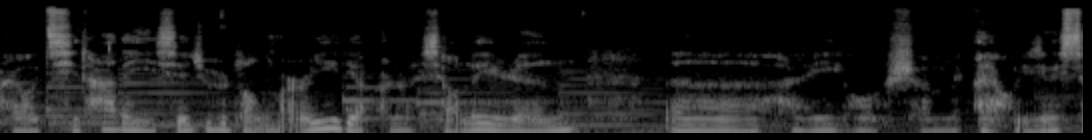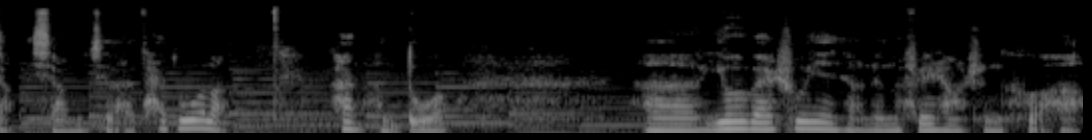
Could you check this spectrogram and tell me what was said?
还有其他的一些就是冷门一点的小类人，嗯，还有什么？哎呀，我已经想想不起来太多了，看很多。嗯，《因为白书》印象真的非常深刻哈。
